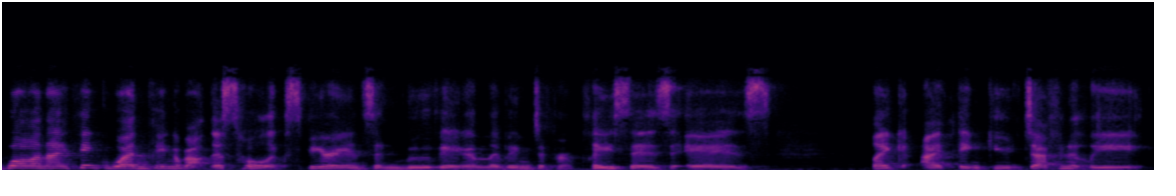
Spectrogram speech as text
well and i think one thing about this whole experience and moving and living different places is like i think you definitely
